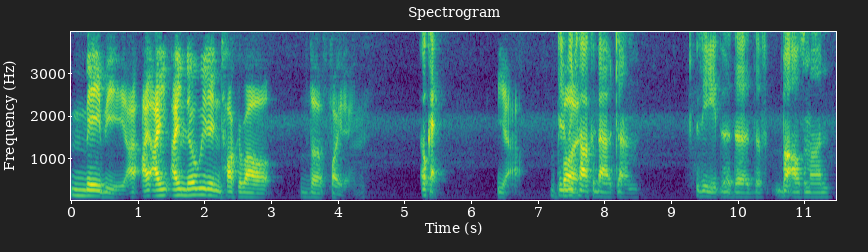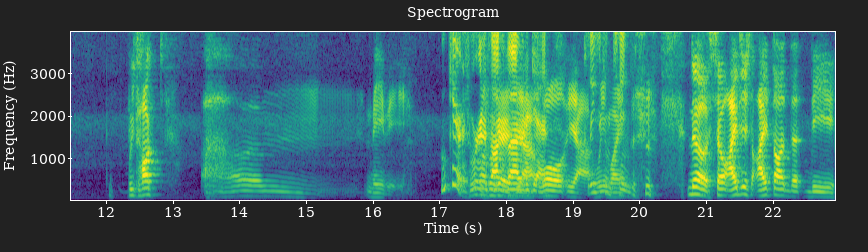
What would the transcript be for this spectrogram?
maybe I, I I know we didn't talk about the fighting. Okay. Yeah. Did we talk about um, the the the the Baalzamon? We talked. Um, maybe. Who cares? We're gonna Who talk cares? about Yeah, it again. Well, yeah. Please we continue. No, so I just I thought that the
